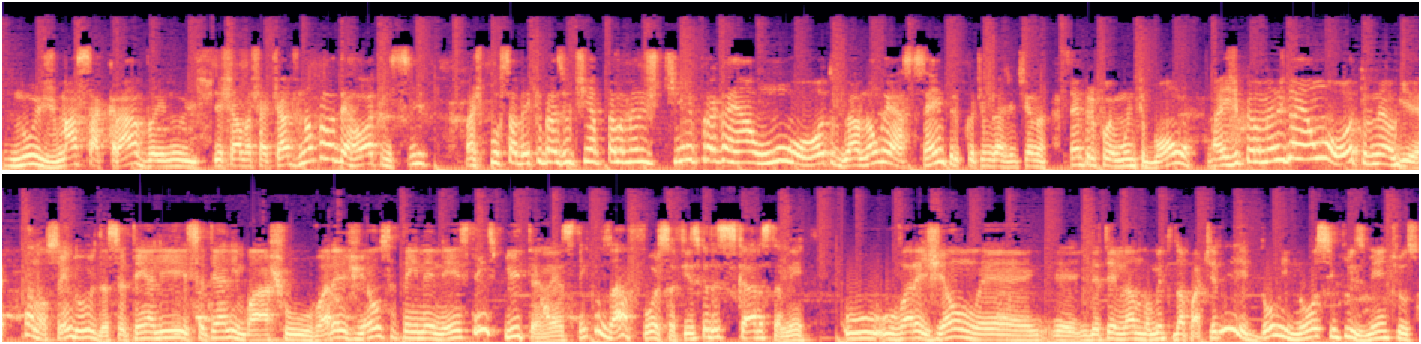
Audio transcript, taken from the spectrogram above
nos massacrava e nos deixava chateados, não pela derrota em si, mas por saber que o Brasil tinha pelo menos time para ganhar um ou outro, não ganhar sempre, porque o time da Argentina sempre foi muito bom, mas de pelo menos ganhar um ou outro, né, Gui? Não, não, sem dúvida. Você tem ali, você tem ali embaixo o Varejão, você tem Nenê, você tem Splitter, né? Você tem que usar a força física desses caras também. O, o Varejão, é, é, em determinado momento da partida, ele dominou simplesmente os,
